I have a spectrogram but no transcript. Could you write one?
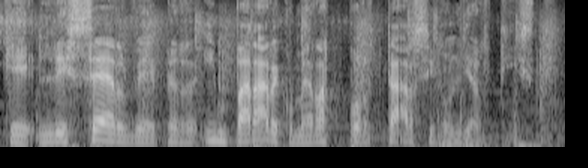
che le serve per imparare come rapportarsi con gli artisti.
